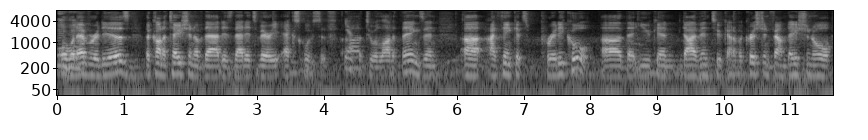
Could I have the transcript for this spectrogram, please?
or whatever it is, the connotation of that is that it's very exclusive Yeah. uh, to a lot of things. And uh, I think it's pretty cool uh, that you can dive into kind of a Christian foundational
